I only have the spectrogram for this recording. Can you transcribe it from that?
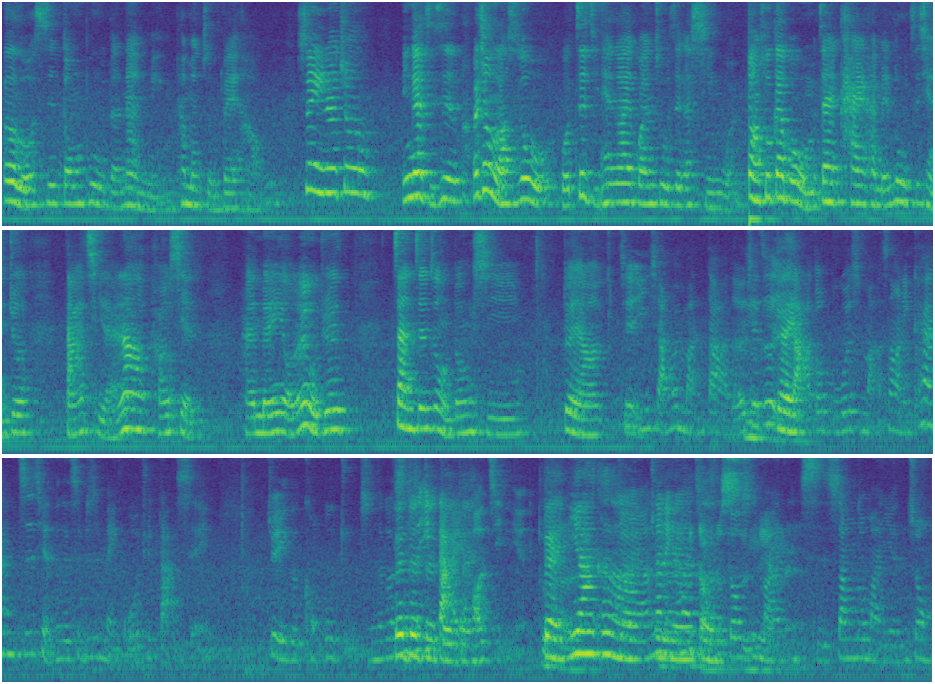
俄罗斯东部的难民，他们准备好了。”所以呢，就应该只是……而且我老实说，我我这几天都在关注这个新闻。我想说，该不会我们在开还没录之前就打起来？那好险还没有，因为我觉得战争这种东西。对啊，其实影响会蛮大的，而且这个一打都不会是马上。你看之前那个是不是美国去打谁？就一个恐怖组织，那个甚至一打也好几年。对，伊拉克啊。对啊，那你看其实都是蛮死伤都蛮严重的。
